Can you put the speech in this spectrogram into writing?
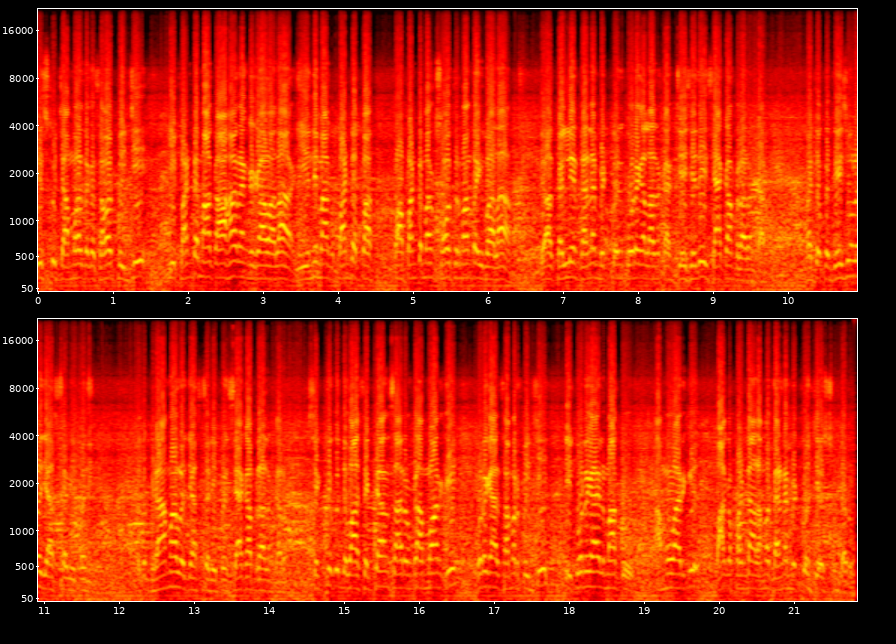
తీసుకొచ్చి అమ్మవారి దగ్గర సమర్పించి ఈ పంట మాకు ఆహారంగా కావాలా? ఇవన్నీ మాకు పంట ప- మా పంట మాకు సంవత్సరం అంతా ఇవ్వాలా? ఆ తల్లిని దండం పెట్టుకొని కూరగాయల అలంకారం చేసేది శాకాంబర అలంకారం. ప్రతి ఒక్క దేశంలో చేస్తారు ఈ పని. గ్రామాల్లో చేస్తారు. ఈ పని శక్తి కొద్ది ఆ శక్తి అనుసారంగా అమ్మవారికి కూరగాయలు సమర్పించి ఈ కూరగాయలు మాకు అమ్మవారికి బాగా పండాలమ్మ దండం పెట్టుకొని చేస్తుంటారు.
